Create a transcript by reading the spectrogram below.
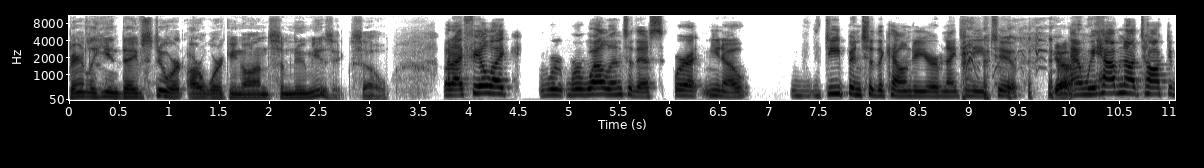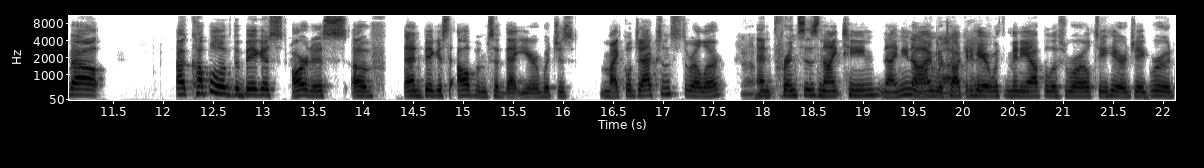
Apparently he and Dave Stewart are working on some new music. So but I feel like we're we're well into this. We're at you know deep into the calendar year of 1982, Yeah. and we have not talked about a couple of the biggest artists of and biggest albums of that year, which is Michael Jackson's Thriller uh-huh. and Prince's 1999. Oh my We're talking yeah. here with Minneapolis royalty here, Jake Rudh.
